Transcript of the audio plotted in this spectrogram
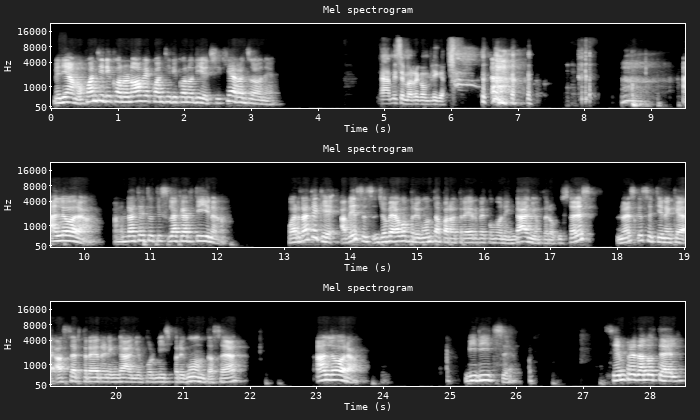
Vediamo, quanti dicono 9 e quanti dicono 10? Chi ha ragione? Ah, me recomplica. Allora, andate tutti sulla cartina. Guardate que a veces yo hago pregunta para traerme como un engaño, pero ustedes no es que se tienen que hacer traer en engaño por mis preguntas, ¿eh? Allora, vi dice, sempre dall'hotel,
